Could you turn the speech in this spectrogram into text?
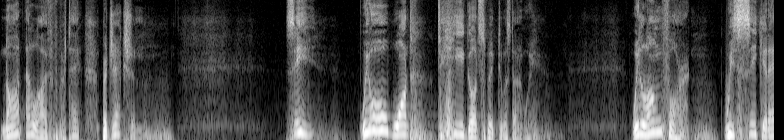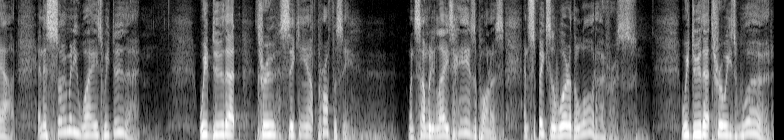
not a life of projection. See, we all want to hear God speak to us, don't we? We long for it. We seek it out. And there's so many ways we do that. We do that through seeking out prophecy. When somebody lays hands upon us and speaks the word of the Lord over us. We do that through His Word.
